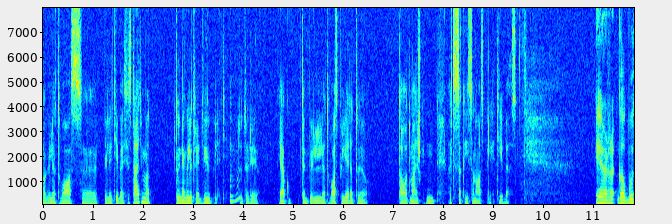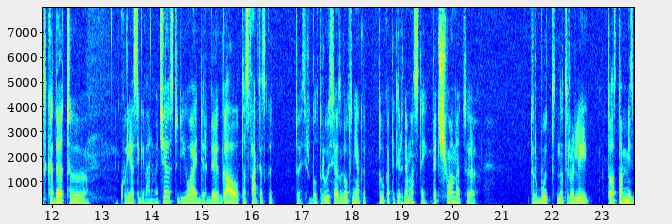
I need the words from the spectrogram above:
pagal Lietuvos pilietybės įstatymą tu negali turėti dviejų pilietybių. Mhm. Tu turi, jeigu tampi Lietuvos pilietė, tu tau automatiškai atsisakai senos pilietybės. Ir galbūt, kada tu kuriesi gyvenimą čia, studijuoji, dirbi, gal tas faktas, kad tu esi iš Baltarusijos, gal tu niekada daug apie tai ir nemastai. Bet šiuo metu turbūt natūraliai tuos tomis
